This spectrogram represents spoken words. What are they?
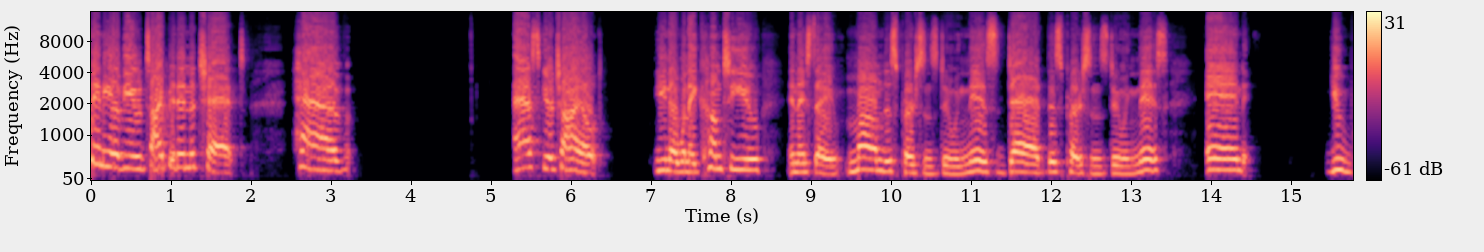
many of you type it in the chat have asked your child, you know, when they come to you and they say, Mom, this person's doing this, Dad, this person's doing this, and you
